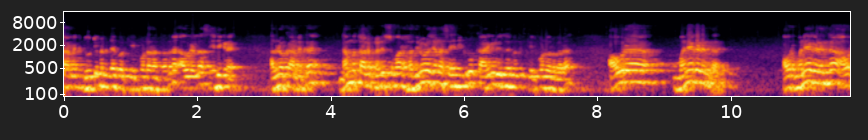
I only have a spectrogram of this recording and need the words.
ಕಾರಣಕ್ಕೆ ಡ್ಯೂಟಿ ಮೇಲೆ ಇದ್ದಾಗ ಅವ್ರು ತೀರ್ಕೊಂಡಾರ ಅಂತಂದ್ರೆ ಅವರೆಲ್ಲ ಸೈನಿಕರೇ. ಅನ್ನೋ ಕಾರಣಕ್ಕೆ ನಮ್ಮ ತಾಲೂಕಿನಲ್ಲಿ ಸುಮಾರು ಹದಿನೇಳು ಜನ ಸೈನಿಕರು ಕಾರ್ಗಿಲ್ ಯುದ್ಧದಲ್ಲಿ ತೀರ್ಕೊಂಡು ಹೋಗಿದ್ದಾರೆ ಅವರ ಮನೆಗಳಿಂದ, ಅವ್ರ ಮನೆಗಳಿಂದ ಅವ್ರ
